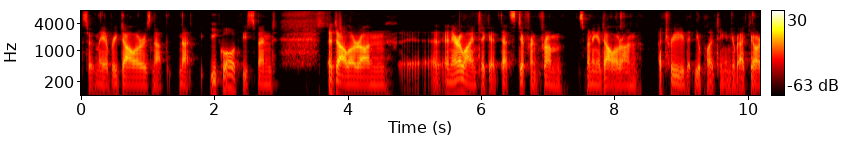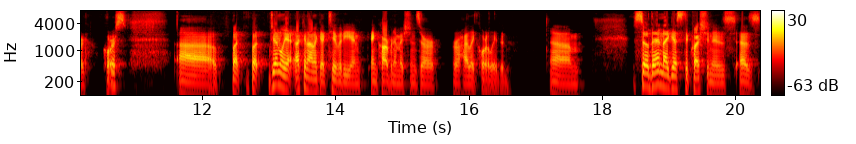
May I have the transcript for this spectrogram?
certainly, every dollar is not not equal. If you spend a dollar on an airline ticket, that's different from spending a dollar on a tree that you're planting in your backyard, of course. Uh, but but generally, economic activity and, and carbon emissions are are highly correlated. Um, so then, I guess the question is, as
